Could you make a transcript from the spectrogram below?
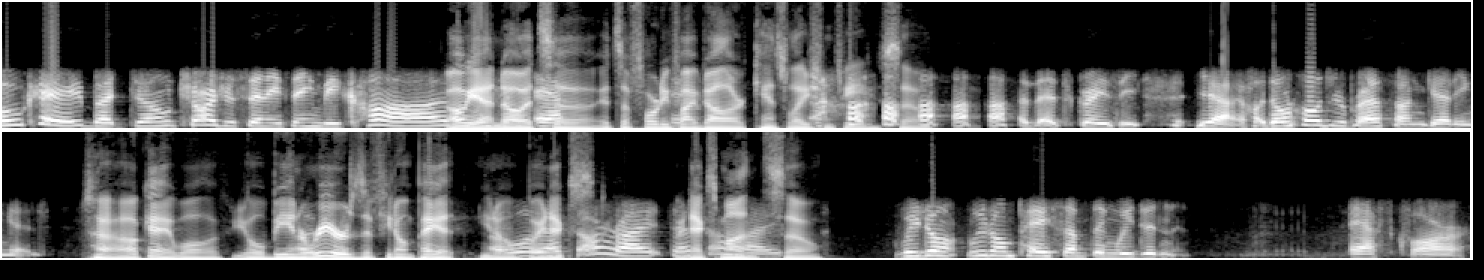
Okay, but don't charge us anything because. Oh yeah, no, it's a it's a forty five dollar cancellation fee. So That's crazy. Yeah, don't hold your breath on getting it. okay, well you'll be in arrears if you don't pay it. You know Oh, well, by next all right. by That's next month. right. So We don't we don't pay something we didn't ask for.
